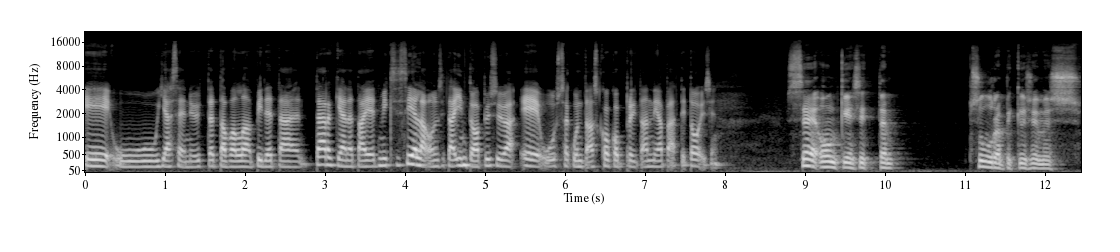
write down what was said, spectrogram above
EU-jäsenyyttä tavallaan pidetään tärkeänä, tai että miksi siellä on sitä intoa pysyä EU-ssa, kun taas koko Britannia päätti toisin? Se onkin sitten suurempi kysymys,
